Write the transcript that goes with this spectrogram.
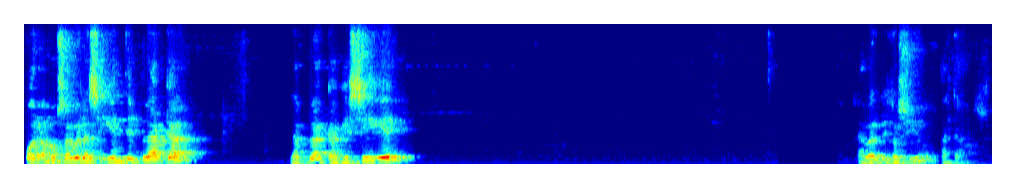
Bueno, vamos a ver la siguiente placa, la placa que sigue. A ver, Rocío, acá estamos.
